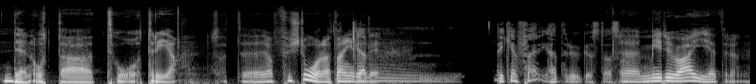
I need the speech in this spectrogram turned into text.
den 823. Så att eh, jag förstår att han gillar det. Vilken färg hade du Gustav? Eh, Miruai heter den.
